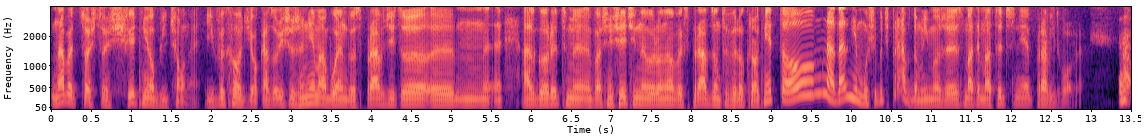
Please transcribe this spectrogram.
nawet coś, co jest świetnie obliczone i wychodzi, okazuje się, że nie ma błędu, sprawdzi to yy, algorytmy właśnie sieci neuronowych, sprawdzą to wielokrotnie, to nadal nie musi być prawdą, mimo że jest matematycznie prawidłowe. No,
